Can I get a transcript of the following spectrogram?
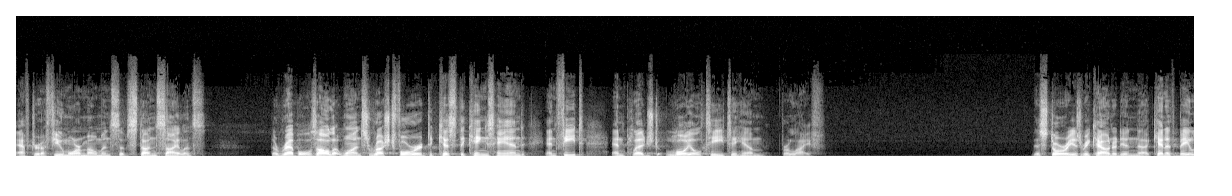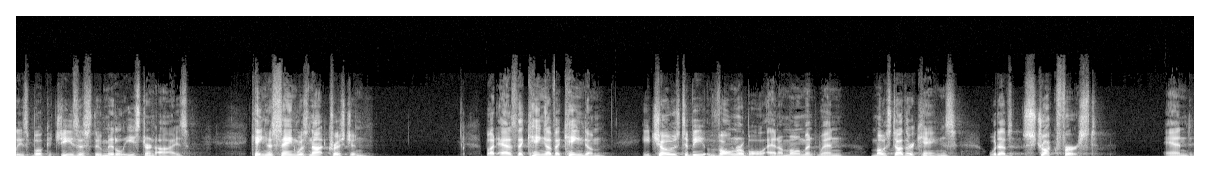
After a few more moments of stunned silence, the rebels all at once rushed forward to kiss the king's hand and feet and pledged loyalty to him for life. This story is recounted in uh, Kenneth Bailey's book, Jesus Through Middle Eastern Eyes. King Hussein was not Christian, but as the king of a kingdom, he chose to be vulnerable at a moment when most other kings would have struck first and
